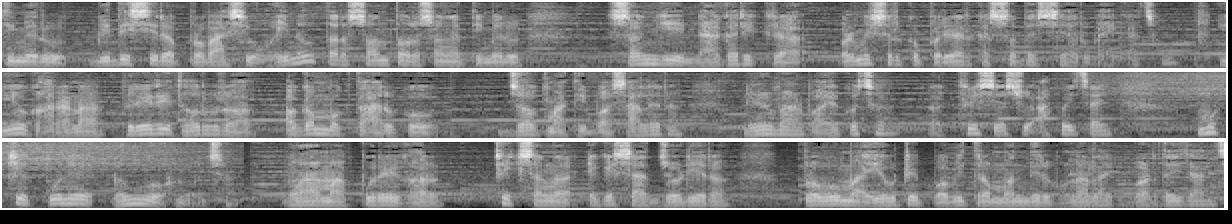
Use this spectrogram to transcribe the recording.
तिमीहरू विदेशी र प्रवासी होइनौ तर सन्तहरूसँग तिमीहरू सङ्घीय नागरिक र परमेश्वरको परिवारका सदस्यहरू भएका छौ। यो घरना प्रेरितहरू र अगमवक्ताहरूको जगमाथि बसालेर निर्माण भएको छ र क्रिस यसु आफै चाहिँ मुख्य कुने ढुङ्गो हुनुहुन्छ। उहाँमा पुरै घर ठिकसँग एकैसाथ जोडिएर प्रभुमा एउटै पवित्र मन्दिर हुनलाई बढ्दै जान्छ।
